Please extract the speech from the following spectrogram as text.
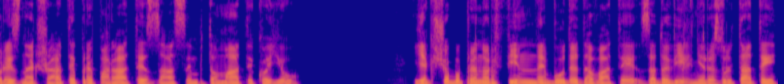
призначати препарати за симптоматикою. Якщо бупренорфін не буде давати задовільні результати,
